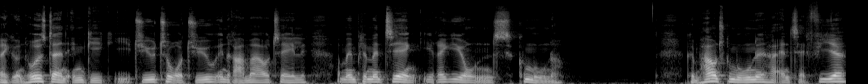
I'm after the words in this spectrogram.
Region Hovedstaden indgik i 2022 en rammeaftale om implementering i regionens kommuner. Københavns Kommune har ansat fire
